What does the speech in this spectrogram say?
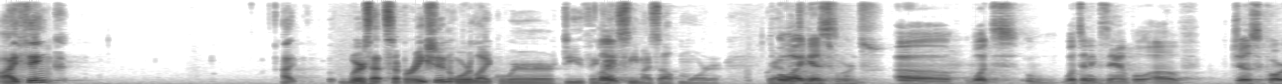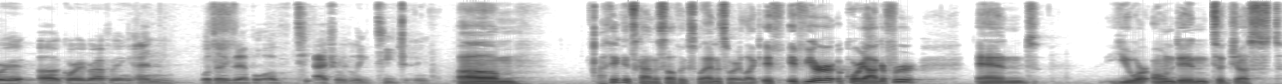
I think I where's that separation, or like where do you think I see myself more? Well, I guess towards? Uh, what's what's an example of just chore- uh, choreographing, and what's an example of t- actually teaching? Um, I think it's kind of self-explanatory. Like if if you're a choreographer and you are owned in to just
